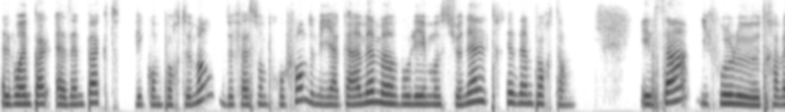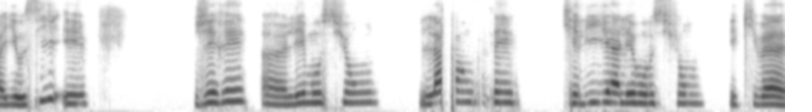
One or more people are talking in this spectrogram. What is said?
Elles vont impact, elles impactent les comportements de façon profonde, mais il y a quand même un volet émotionnel très important. Et ça, il faut le travailler aussi. Et gérer l'émotion, la pensée qui est liée à l'émotion et qui va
